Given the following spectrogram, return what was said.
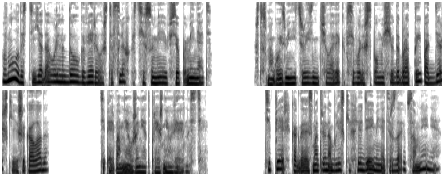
В молодости я довольно долго верила, что с легкостью сумею все поменять, что смогу изменить жизнь человека всего лишь с помощью доброты, поддержки и шоколада. Теперь во мне уже нет прежней уверенности. Теперь, когда я смотрю на близких людей, меня терзают сомнения.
